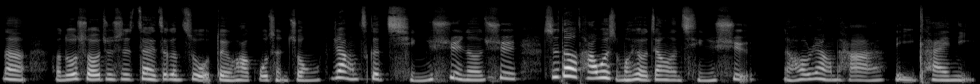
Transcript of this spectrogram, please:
那很多时候就是在这个自我对话过程中，让这个情绪呢，去知道他为什么会有这样的情绪，然后让他离开你。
